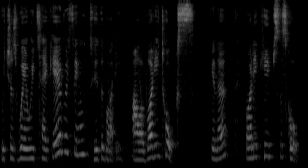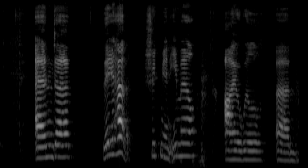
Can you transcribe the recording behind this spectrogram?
which is where we take everything to the body. Our body talks, you know, body keeps the score. And uh, there you have it. Shoot me an email. I will um,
